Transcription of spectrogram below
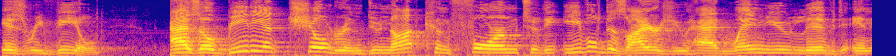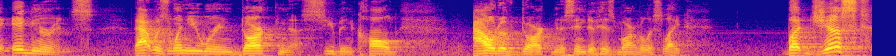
is revealed. As obedient children, do not conform to the evil desires you had when you lived in ignorance. That was when you were in darkness. You've been called out of darkness into his marvelous light. But just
